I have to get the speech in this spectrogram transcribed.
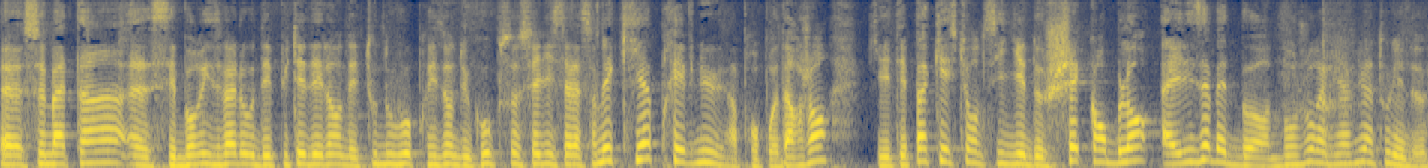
euh, ce matin, euh, c'est Boris Vallaud, député des Landes et tout nouveau président du groupe socialiste à l'Assemblée, qui a prévenu à propos d'argent qu'il n'était pas question de signer de chèque en blanc à Elisabeth Borne. Bonjour et bienvenue à tous les deux.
